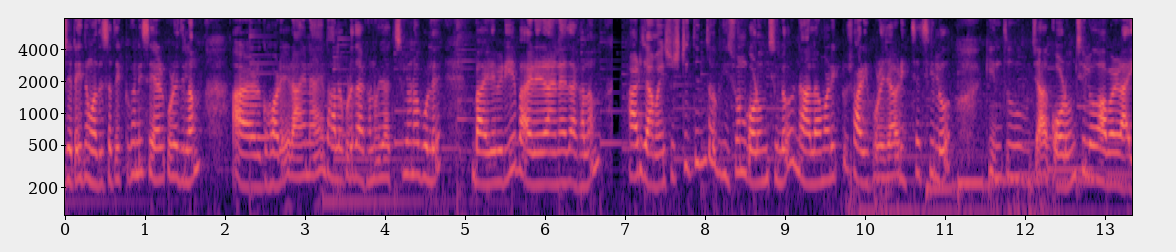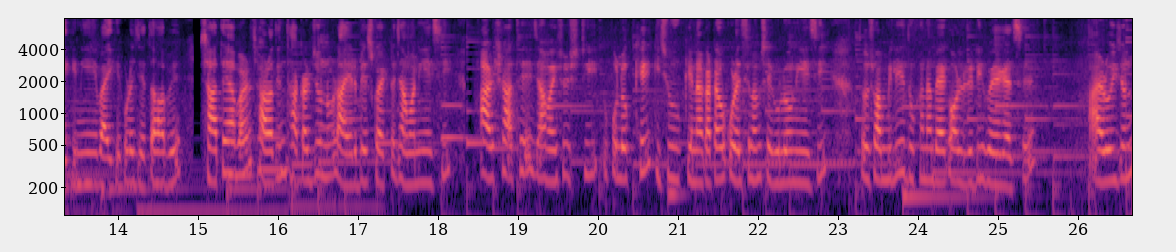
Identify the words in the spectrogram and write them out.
সেটাই তোমাদের সাথে একটুখানি শেয়ার করে দিলাম। আর ঘরের আয়নায় ভালো করে দেখানো যাচ্ছিল না বলে বাইরে বেরিয়ে বাইরের আয়নায় দেখালাম। আর জামাই ষষ্ঠীর দিন তো ভীষণ গরম ছিল, নাহলে আমার একটু শাড়ি পরে যাওয়ার ইচ্ছা ছিল, কিন্তু যা গরম ছিল, আবার রায়কে নিয়ে বাইকে করে যেতে হবে। সাথে আবার সারাদিন থাকার জন্য রায়ের বেশ কয়েকটা জামা নিয়েছি। আর সাথে জামাই ষষ্ঠী উপলক্ষে কিছু কেনাকাটাও করেছিলাম, সেগুলোও নিয়েছি। তো সব মিলিয়ে দুখানা ব্যাগ অলরেডি হয়ে গেছে। আর ওই জন্য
